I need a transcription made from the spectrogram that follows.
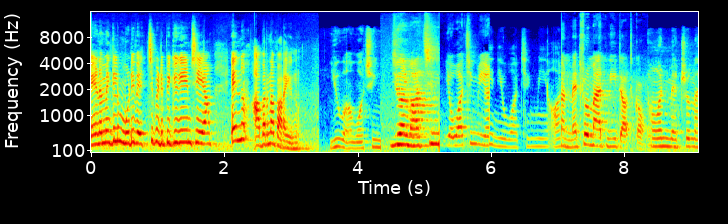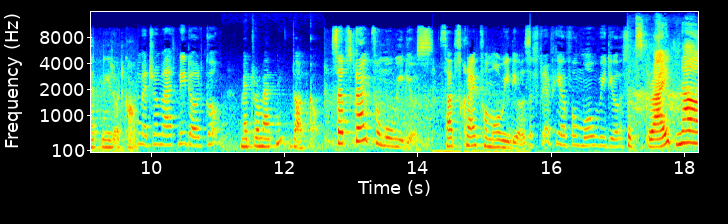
വേണമെങ്കിൽ മുടി വെച്ച് പിടിപ്പിക്കുകയും ചെയ്യാം എന്നും അപർണ പറയുന്നു You are watching You are watching You're watching me and you're watching me on, on metromatney.com. on metromatney.com. metromatney.com. Metromatney.com. Subscribe for more videos. subscribe for more videos. Subscribe here for more videos. Subscribe now.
